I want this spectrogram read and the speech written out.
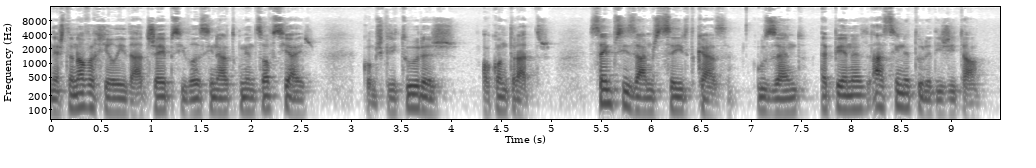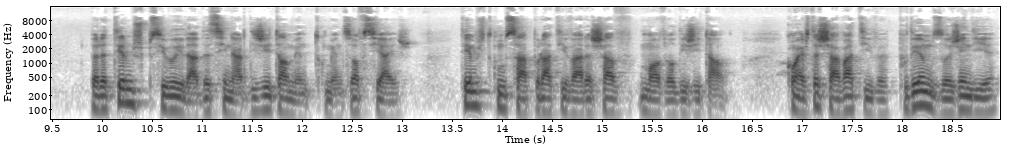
Nesta nova realidade já é possível assinar documentos oficiais, como escrituras ou contratos, sem precisarmos de sair de casa, usando apenas a assinatura digital. Para termos possibilidade de assinar digitalmente documentos oficiais, temos de começar por ativar a chave móvel digital. Com esta chave ativa, podemos, hoje em dia,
